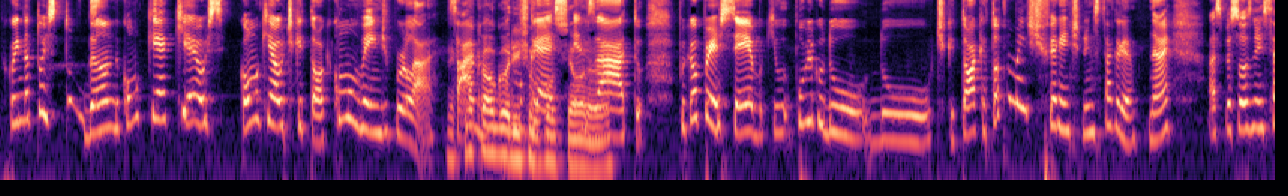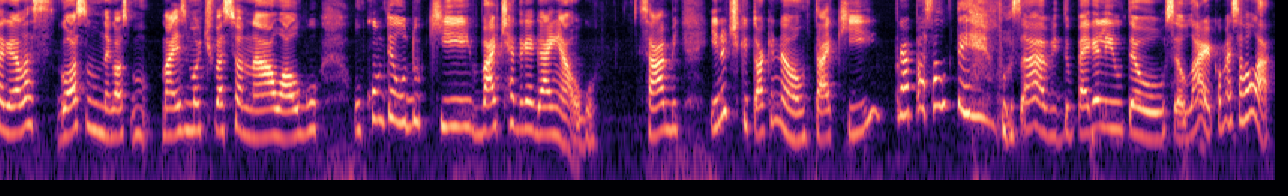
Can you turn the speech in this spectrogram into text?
Porque eu ainda tô estudando como que é que é o, como que é o TikTok, como vende por lá, É, como sabe? é que o algoritmo cresce. funciona, né? Exato. Porque eu percebo que o público do, do TikTok é totalmente diferente do Instagram, né? As pessoas no Instagram, elas gostam de um negócio mais motivacional, algo, um conteúdo que vai te agregar em algo sabe? E no TikTok não, tá aqui pra passar o tempo, sabe? Tu pega ali o teu celular e começa a rolar.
